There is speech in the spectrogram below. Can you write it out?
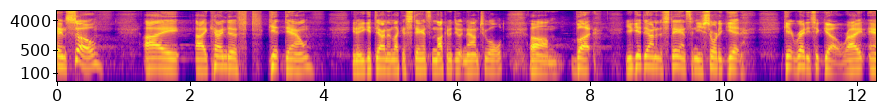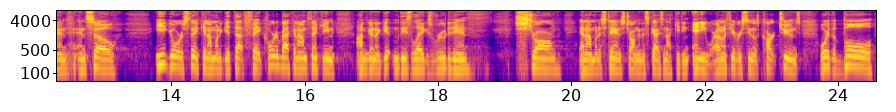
and so I, I kind of get down. You know, you get down in like a stance. I'm not going to do it now, I'm too old. Um, but you get down in the stance and you sort of get, get ready to go, right? And, and so Igor's thinking, I'm going to get that fake quarterback, and I'm thinking, I'm going to get these legs rooted in strong and I'm going to stand strong and this guy's not getting anywhere. I don't know if you've ever seen those cartoons where the bull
